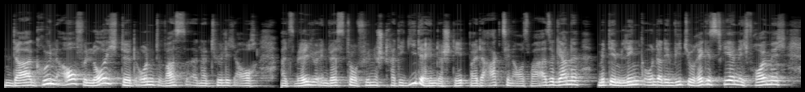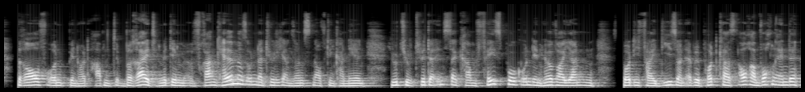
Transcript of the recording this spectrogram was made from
da grün aufleuchtet und was natürlich auch als Value-Investor für eine Strategie dahinter steht bei der Aktienauswahl. Also gerne mit dem Link unter dem Video registrieren. Ich freue mich drauf und bin heute Abend bereit mit dem Frank Helmes und natürlich ansonsten auf den Kanälen YouTube, Twitter, Instagram, Facebook und den Hörvarianten Spotify, Deezer und Apple Podcast auch am Wochenende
